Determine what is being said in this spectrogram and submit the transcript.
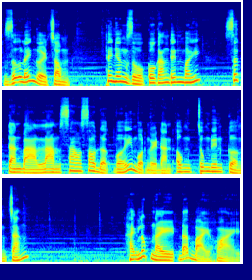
giữ lấy người chồng. Thế nhưng dù cố gắng đến mấy, sức đàn bà làm sao so được với một người đàn ông trung niên cường trắng. Hạnh lúc này đã bải hoài,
